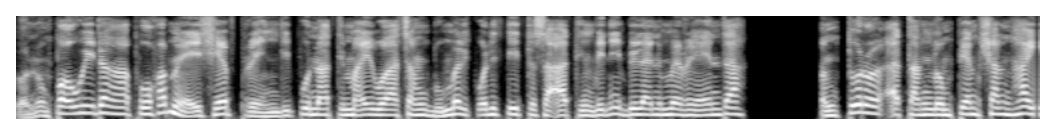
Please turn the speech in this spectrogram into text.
Nung pauwi na nga po kami, eh syempre hindi po natin maiwasang bumalik ulit dito sa ating binibila ng merienda. Ang turo at ang lumpiang Shanghai.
